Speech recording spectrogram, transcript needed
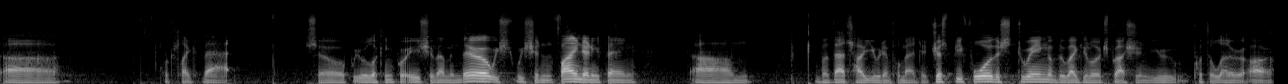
uh, looks like that. So if we were looking for h of m in there, we, sh we shouldn't find anything, um, but that's how you would implement it. Just before the string of the regular expression, you put the letter r.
